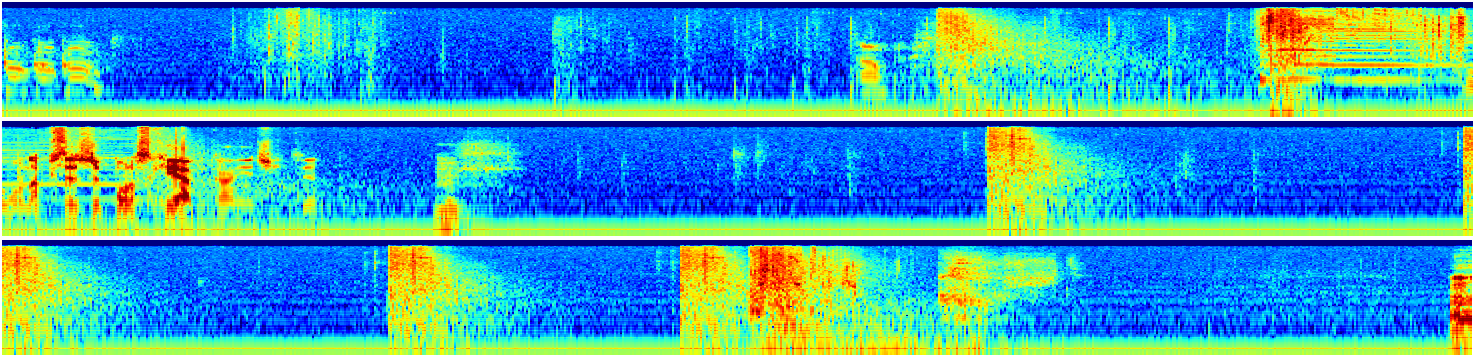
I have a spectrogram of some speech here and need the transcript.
Go, go, go. Dobra. Było napisać, że polskie jabłka, nie cheaty. Ech.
